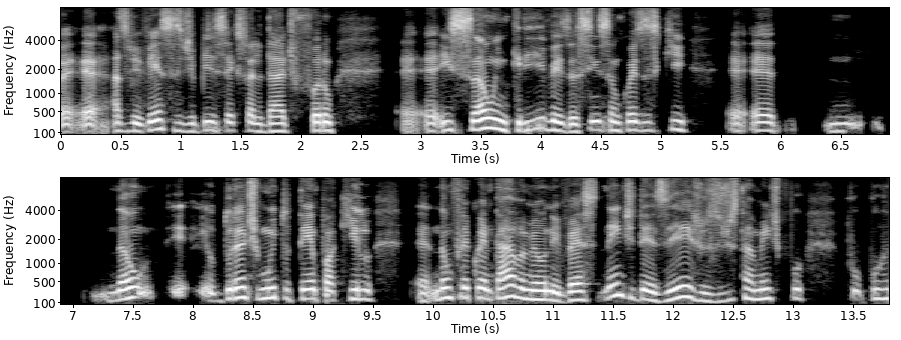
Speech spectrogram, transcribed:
é, é, as vivências de bissexualidade foram é, é e são incríveis, assim, são coisas que não, eu, durante muito tempo aquilo não frequentava meu universo nem de desejos, justamente por, por, por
